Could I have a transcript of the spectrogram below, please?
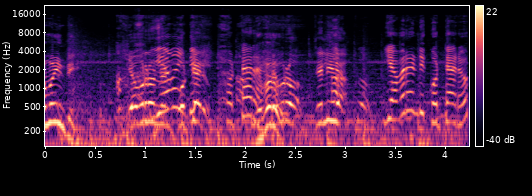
ఏమైంది? ఎవరో నన్ను కొట్టారు. కొట్టారా? ఎవరు? తెలియదా ఎవరండి కొట్టారు?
